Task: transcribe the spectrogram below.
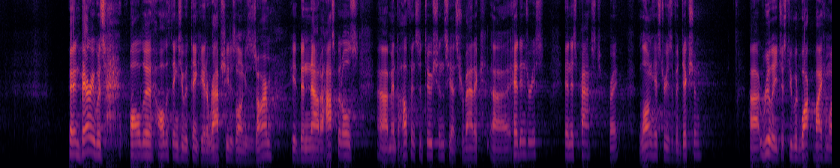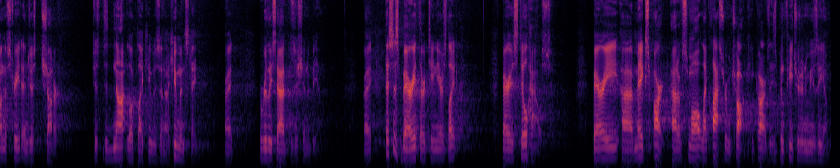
And Barry was all the, all the things you would think. He had a rap sheet as long as his arm. He had been out of hospitals, uh, mental health institutions. He has traumatic uh, head injuries in his past, right? long histories of addiction. Uh, really, just you would walk by him on the street and just shudder. Just did not look like he was in a human state, right? A really sad position to be in, right? This is Barry 13 years later. Barry is still housed. Barry uh, makes art out of small, like classroom chalk. He carves it. He's been featured in a museum.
